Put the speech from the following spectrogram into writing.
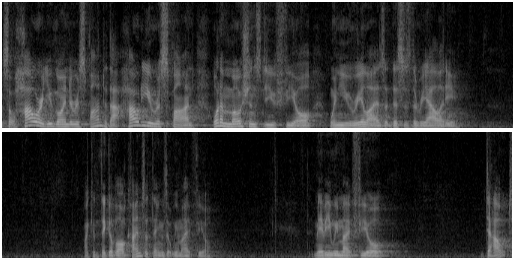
So, how are you going to respond to that? How do you respond? What emotions do you feel when you realize that this is the reality? I can think of all kinds of things that we might feel. Maybe we might feel doubt,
